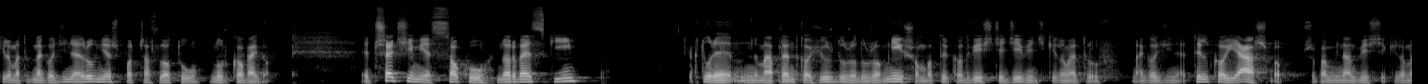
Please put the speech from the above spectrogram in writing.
km na godzinę, również podczas lotu nurkowego. Trzecim jest soku norweski, który ma prędkość już dużo, dużo mniejszą, bo tylko 209 km na godzinę. Tylko i aż, bo przypominam 200 km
